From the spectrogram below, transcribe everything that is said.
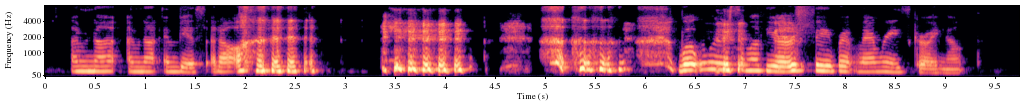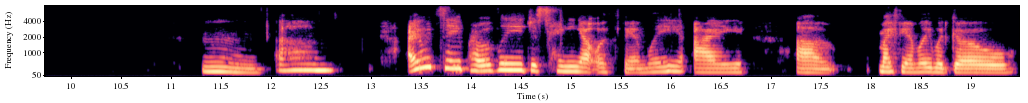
I'm not I'm not envious at all. what were some of your favorite memories growing up? Mm, um, I would say probably just hanging out with family. I, um, my family would go,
